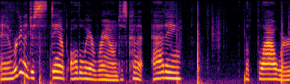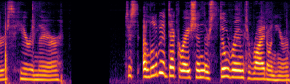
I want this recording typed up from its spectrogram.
And we're going to just stamp all the way around, just kind of adding the flowers here and there. Just a little bit of decoration. There's still room to write on here.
